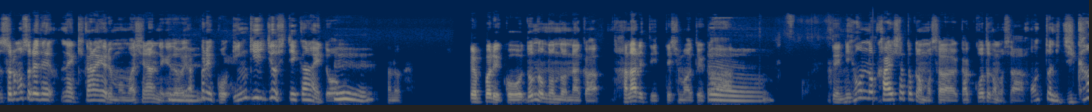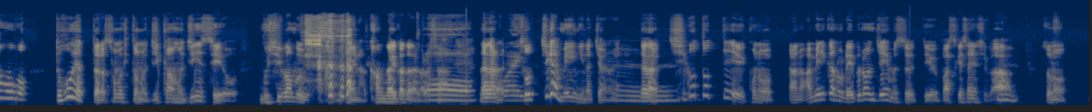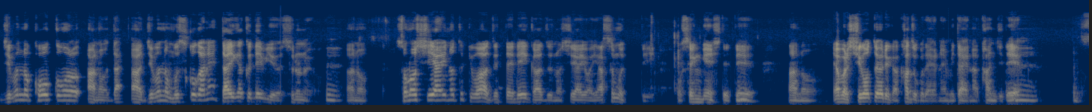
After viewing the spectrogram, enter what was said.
それもそれでね、聞かないよりもマシなんだけど、うんやっぱりこう、インゲージをしていかないと、うん。やっぱりこう、どんどんどんどんなんか、離れていってしまうというか、うん。で、日本の会社とかもさ、学校とかもさ、本当に時間を、どうやったらその人の時間を、人生を蝕むかみたいな考え方だからさ。おーだから怖いそっちがメインになっちゃうのね。うんだから仕事って、このあのアメリカのレブロン・ジェームスっていうバスケ選手が、うんその自分の高校あのだあ、自分の息子がね、大学デビューするのよ。うんあのその試合の時は絶対レイカーズの試合は休むってこう宣言してて、うんあのやっぱり仕事よりが家族だよねみたいな感じでうん。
